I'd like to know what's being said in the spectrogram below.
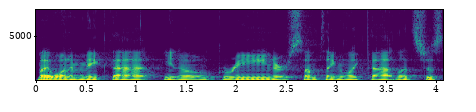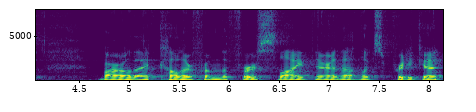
Might want to make that, you know, green or something like that. Let's just borrow that color from the first slide there. That looks pretty good.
